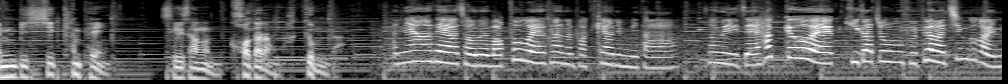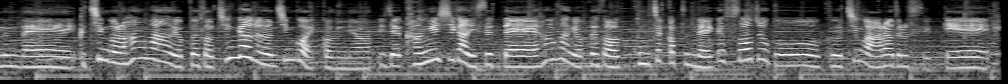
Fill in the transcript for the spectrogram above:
MBC 캠페인 세상은 커다란 학교입니다. 안녕하세요. 저는 마포구에 사는 박혜연입니다. 저는 이제 학교에 귀가 좀 불편한 친구가 있는데 그 친구를 항상 옆에서 챙겨주는 친구가 있거든요. 이제 강의 시간 있을 때 항상 옆에서 공책 같은 데 계속 써주고 그 친구 알아들을 수 있게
